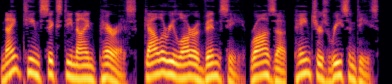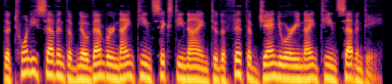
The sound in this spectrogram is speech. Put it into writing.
1969 Paris, Galerie Lara Vincy, Raza, Painters Recentes, 27 November 1969 to 5 January 1970.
